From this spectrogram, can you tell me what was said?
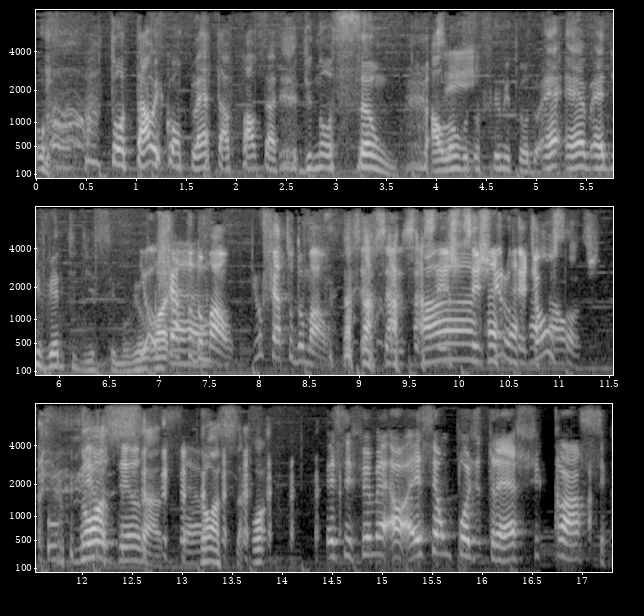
O, a total e completa falta de noção ao Sim. longo do filme todo. É, é, é divertidíssimo, viu? E o feto É. do mal? E o feto do mal? Vocês- Ah. viram The Johnsons? Meu Nossa. Deus do céu. nossa, ó, Esse filme, é, ó, esse é um podcast clássico.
